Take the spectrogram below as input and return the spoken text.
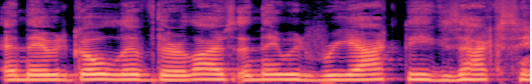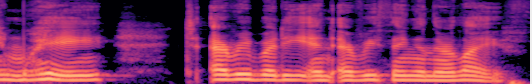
and they would go live their lives and they would react the exact same way to everybody and everything in their life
